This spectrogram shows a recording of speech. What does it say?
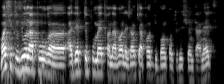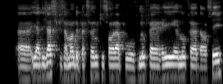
Moi, je suis toujours là pour adepte pour mettre en avant les gens qui apportent du bon contenu sur Internet. Il y a déjà suffisamment de personnes qui sont là pour nous faire rire, nous faire danser.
